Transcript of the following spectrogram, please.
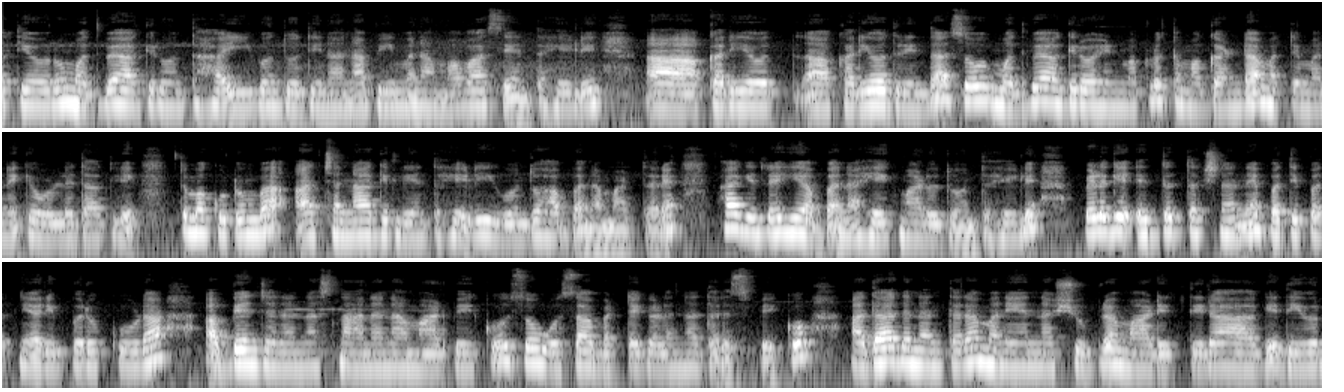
ಪಾರ್ವತಿಯವರು ಮದುವೆ ಆಗಿರುವಂತಹ ಈ ಒಂದು ದಿನನ ಭೀಮನ ಅಮಾವಾಸ್ಯೆ ಅಂತ ಹೇಳಿ ಕರೆಯೋ ಕರೆಯೋದ್ರಿಂದ. ಸೊ ಮದುವೆ ಆಗಿರೋ ಹೆಣ್ಮಕ್ಳು ತಮ್ಮ ಗಂಡ ಮತ್ತು ಮನೆಗೆ ಒಳ್ಳೆಯದಾಗಲಿ ತಮ್ಮ ಕುಟುಂಬ ಚೆನ್ನಾಗಿರಲಿ ಅಂತ ಹೇಳಿ ಈ ಒಂದು ಹಬ್ಬನ ಮಾಡ್ತಾರೆ. ಹಾಗಿದ್ರೆ ಈ ಹಬ್ಬನ ಹೇಗೆ ಮಾಡೋದು ಅಂತ ಹೇಳಿ, ಬೆಳಗ್ಗೆ ಎದ್ದ ತಕ್ಷಣವೇ ಪತಿ ಪತ್ನಿಯರಿಬ್ಬರು ಕೂಡ ಅಭ್ಯಂಜನನ ಸ್ನಾನನ ಮಾಡಬೇಕು. ಸೊ ಹೊಸ ಬಟ್ಟೆಗಳನ್ನು ಧರಿಸಬೇಕು. ಅದಾದ ನಂತರ ಮನೆಯನ್ನು ಶುಭ್ರ ಮಾಡಿರ್ತೀರಾ? ಹಾಗೆ ದೇವ್ರ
